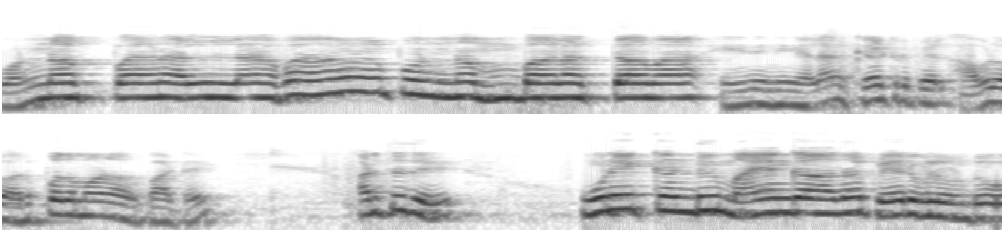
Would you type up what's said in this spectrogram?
பொன்னப்பன் அல்லவா பொன்னம்பலத்தவா? இது நீங்கள் எல்லாம் கேட்டிருப்பீர்கள். அவ்வளோ அற்புதமான ஒரு பாட்டு. அடுத்தது உனை கண்டு மயங்காத பேர்கள் உண்டோ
